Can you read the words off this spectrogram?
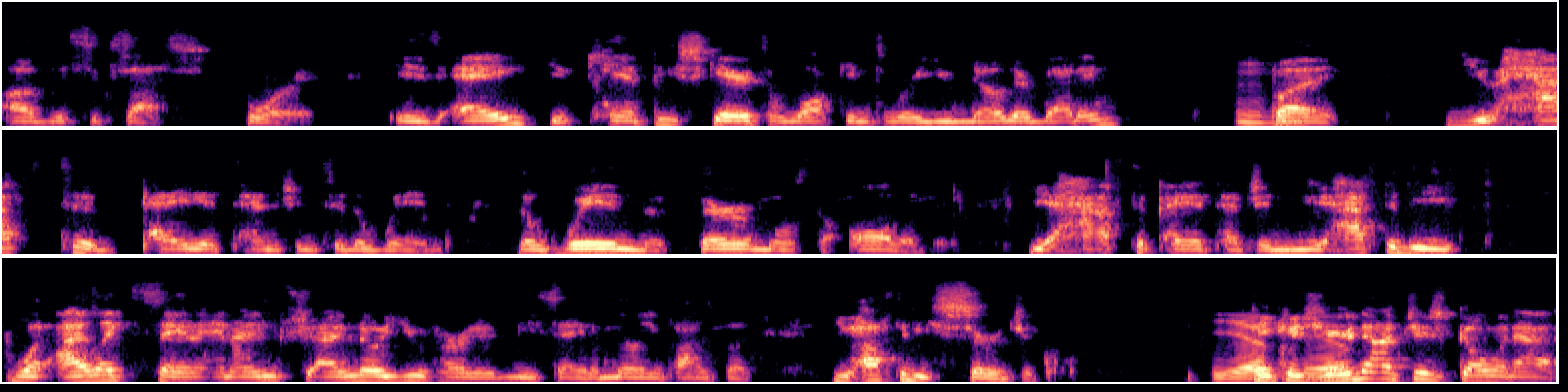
of the success for it is a you can't be scared to walk into where you know they're betting, mm-hmm. but you have to pay attention to the wind the wind, the thermals, to all of it. You have to pay attention. You have to be what I like to say, and I'm sure, I know you've heard it, me say it a million times, but you have to be surgical. Yeah. Because yep. you're not just going out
